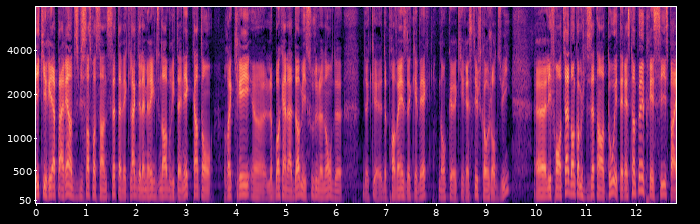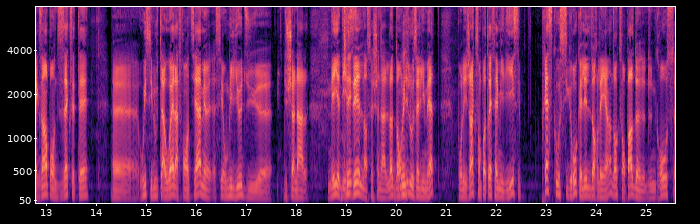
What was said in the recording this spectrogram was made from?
et qui réapparaît en 1867 avec l'acte de l'Amérique du Nord britannique quand on recrée euh, le Bas-Canada, mais sous le nom de, de, de province de Québec, donc euh, qui est resté jusqu'à aujourd'hui. Euh, les frontières, donc, comme je disais tantôt, étaient restées un peu imprécises. Par exemple, on disait que c'était oui, c'est l'Outaouais, la frontière, mais c'est au milieu du, du chenal. Mais il y a des îles dans ce chenal-là, dont Oui. l'île aux Allumettes. Pour les gens qui ne sont pas très familiers, c'est presque aussi gros que l'île d'Orléans. Donc, on parle d'une grosse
